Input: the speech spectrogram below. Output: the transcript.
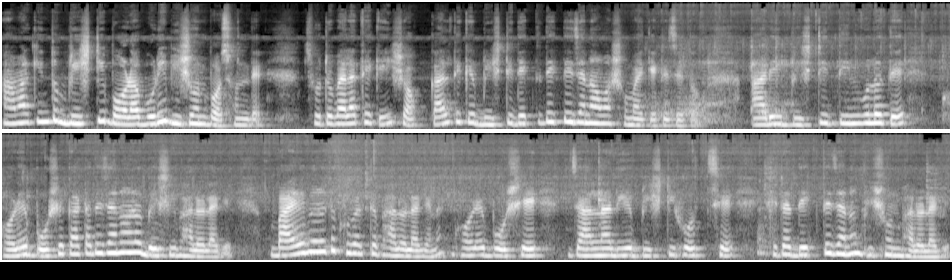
আমার কিন্তু বৃষ্টি বরাবরই ভীষণ পছন্দের। ছোটোবেলা থেকেই, সকাল থেকে বৃষ্টি দেখতে দেখতেই যেন আমার সময় কেটে যেত। আর এই বৃষ্টির দিনগুলোতে ঘরে বসে কাটাতে যেন আরও বেশি ভালো লাগে। বাইরে বেরোতে খুব একটা ভালো লাগে না। ঘরে বসে জানলা দিয়ে বৃষ্টি হচ্ছে, সেটা দেখতে যেন ভীষণ ভালো লাগে।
